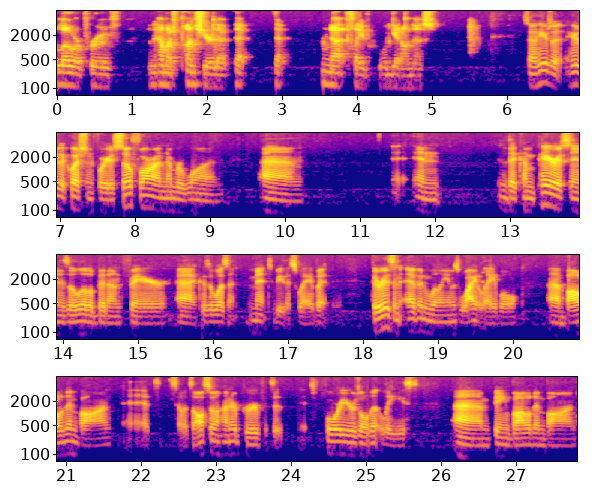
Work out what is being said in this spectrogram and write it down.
lower proof, and how much punchier that that that nut flavor would get on this. So here's a here's a question for you. So far on number one, um, and the comparison is a little bit unfair because uh, it wasn't meant to be this way. But there is an Evan Williams white label, uh, bottled in bond. It's, so it's also 100 proof. It's a, it's four years old at least, um, being bottled in bond.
